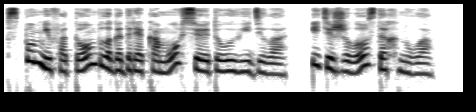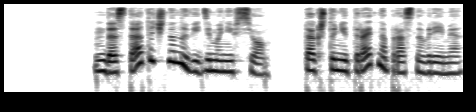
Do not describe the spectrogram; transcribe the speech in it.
вспомнив о том, благодаря кому все это увидела, и тяжело вздохнула. Достаточно, но, видимо, не все. Так что не трать напрасно время.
